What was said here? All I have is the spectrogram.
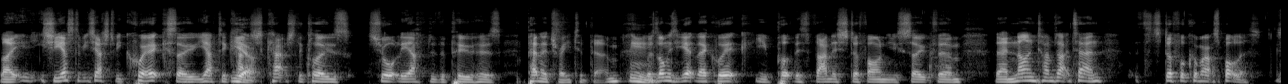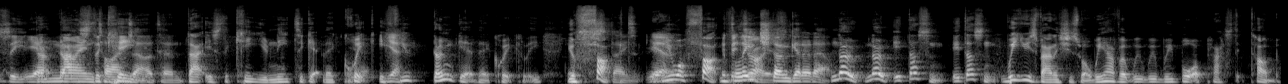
Like she has to be she has to be quick, so you have to catch Yeah. catch the clothes shortly after the poo has penetrated them. Hmm. But as long as you get there quick, you put this vanish stuff on, you soak them. Then nine times out of ten. Stuff will come out spotless. See, Yeah, nine that's the times key. out of 10. That is the key. You need to get there quick. If Yeah. you don't get there quickly, you're fucked. Yeah. You are fucked. If Bleach dries. don't get it out. No, no, it doesn't. It doesn't. We use Vanish as well. We have a we, we, we bought a plastic tub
